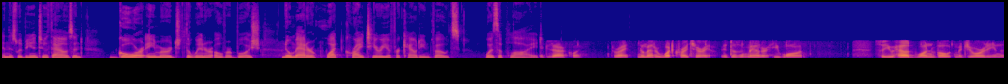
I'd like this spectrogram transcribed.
and this would be in 2000, Gore emerged the winner over Bush, no matter what criteria for counting votes was applied. Exactly. Right. No matter what criteria, it doesn't matter. He won. So you had one vote majority in the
